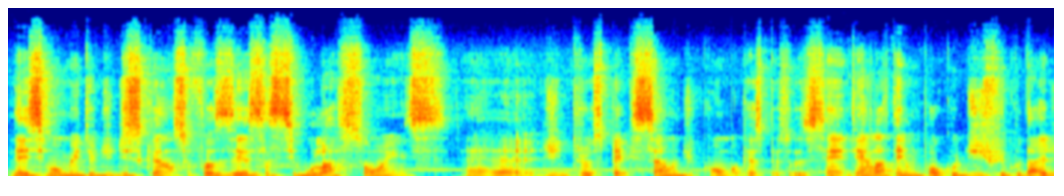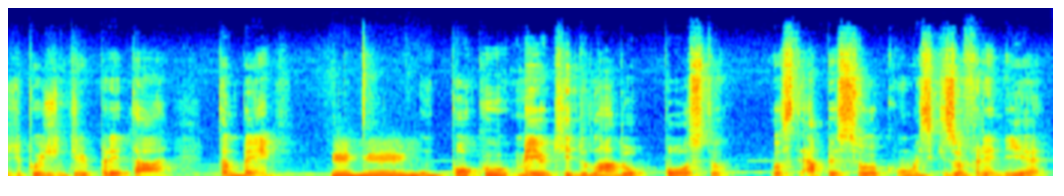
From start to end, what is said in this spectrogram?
nesse momento de descanso fazer essas simulações é, de introspecção de como que as pessoas se sentem, ela tem um pouco de dificuldade depois de interpretar também. Uhum. Um pouco meio que do lado oposto, a pessoa com esquizofrenia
